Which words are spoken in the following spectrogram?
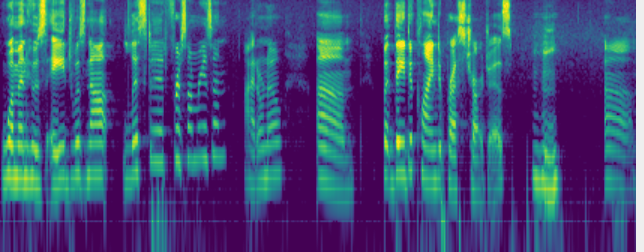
woman whose age was not listed for some reason. I don't know. Um, but they declined to press charges Mm-hmm. um,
